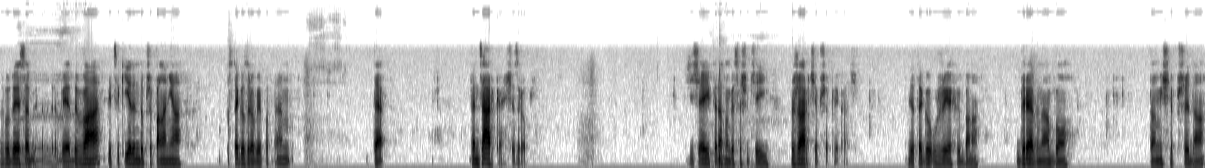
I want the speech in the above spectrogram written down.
Zbuduję sobie, sobie dwa piecyki, jeden do przepalania. Z tego zrobię potem te wędzarkę się zrobi. Dzisiaj teraz mogę sobie szybciej żarcie przepiekać. I do tego użyję chyba drewna, bo to mi się przyda.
